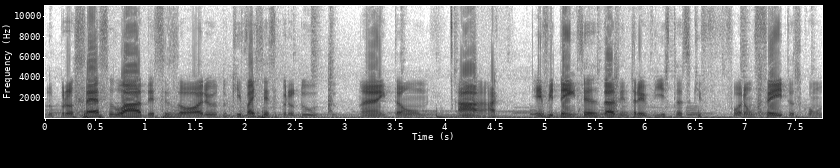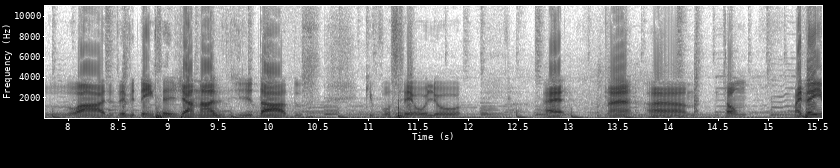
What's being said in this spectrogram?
no processo lá decisório do que vai ser esse produto. Né? Então, ah, evidências das entrevistas que foram feitas com os usuários, evidências de análise de dados que você olhou. É, né? Ah, Então, mas aí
